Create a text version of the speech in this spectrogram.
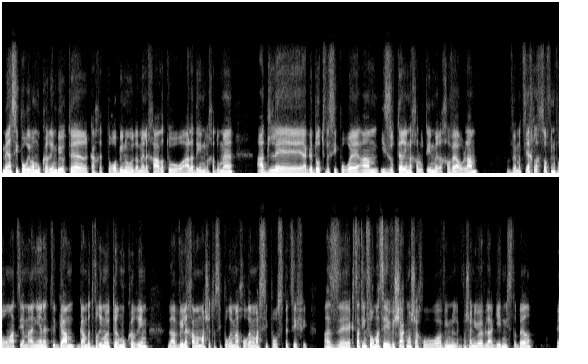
מהסיפורים המוכרים ביותר, קח את רובין הוד, המלך ארתור, אלאדין וכדומה, עד לאגדות וסיפורי עם איזוטריים לחלוטין מרחבי העולם, ומצליח לחשוף אינפורמציה מעניינת גם, גם בדברים היותר מוכרים, להביא לך ממש את הסיפורים מאחורי, ממש סיפור ספציפי. אז uh, קצת אינפורמציה יבשה, כמו שאנחנו אוהבים, כמו שאני אוהב להגיד, מסתבר. Uh,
